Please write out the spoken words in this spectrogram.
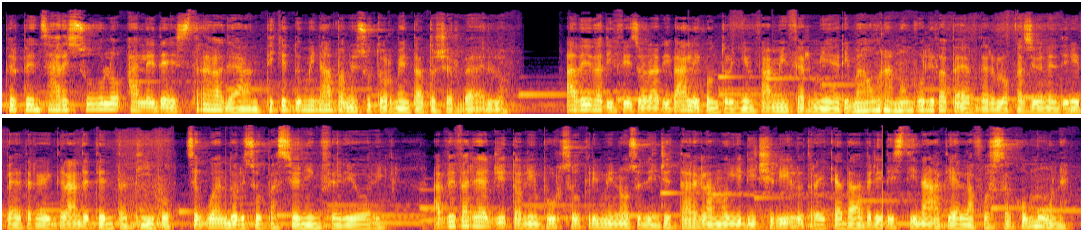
per pensare solo alle idee stravaganti che dominavano il suo tormentato cervello. Aveva difeso la rivale contro gli infami infermieri, ma ora non voleva perdere l'occasione di ripetere il grande tentativo, seguendo le sue passioni inferiori aveva reagito all'impulso criminoso di gettare la moglie di Cirillo tra i cadaveri destinati alla fossa comune.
